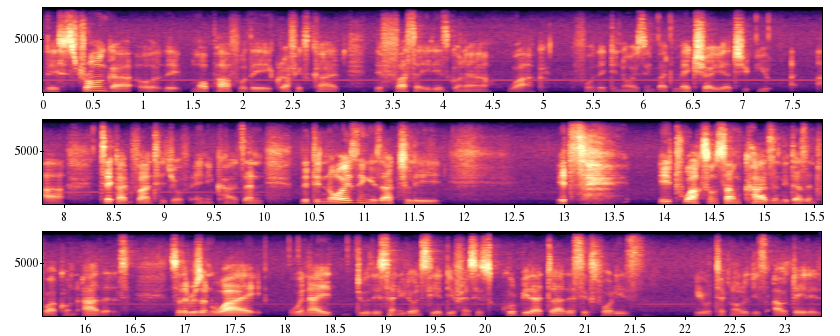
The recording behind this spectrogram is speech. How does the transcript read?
the stronger or the more powerful the graphics card, the faster it is gonna work for the denoising. But make sure that you, you uh, take advantage of any cards. And the denoising is actually it's it works on some cards and it doesn't work on others. So the reason why when I do this and you don't see a difference, it could be that uh, the 640s your technology is outdated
